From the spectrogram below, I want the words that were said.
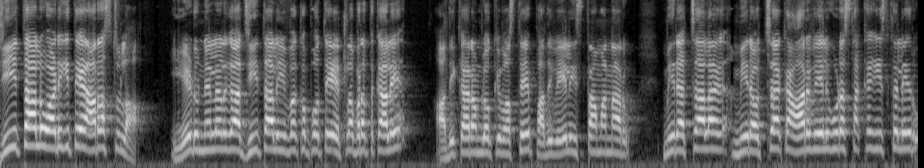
జీతాలు అడిగితే అరెస్టులా? ఏడు నెలలుగా జీతాలు ఇవ్వకపోతే ఎట్లా బ్రతకాలి? అధికారంలోకి వస్తే పదివేలు ఇస్తామన్నారు. మీరు వచ్చాల మీరు వచ్చాక ఆరు వేలు కూడా చక్కగా ఇస్తలేరు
